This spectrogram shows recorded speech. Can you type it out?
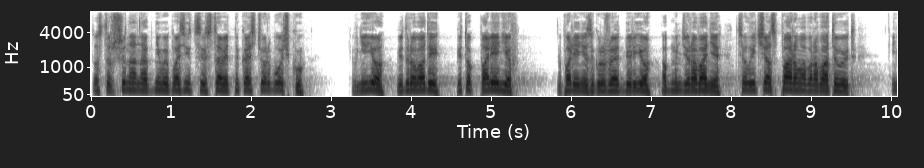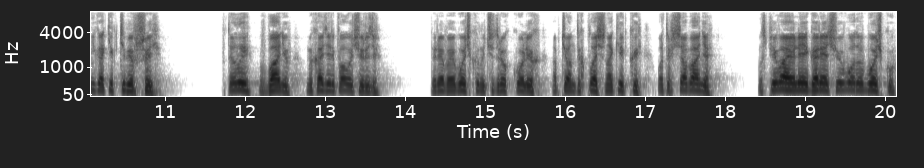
то старшина на огневой позиции ставит на костер бочку. В нее ведро воды, пяток поленьев. На поленья загружают белье, обмундирование, целый час паром обрабатывают. И никаких тебе вшей. В тылы, в баню мы ходили по очереди. Дырявая бочка на четырех кольях, обтянутых плащ-накидкой. Вот и вся баня. Успевай, лей горячую воду в бочку,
